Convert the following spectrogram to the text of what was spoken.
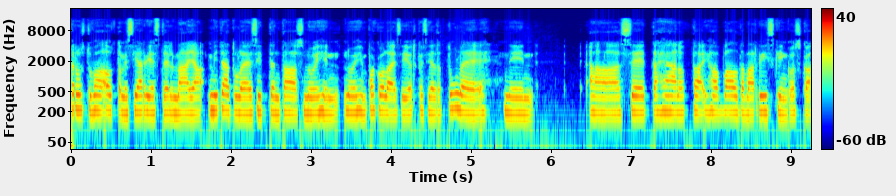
perustuvaa auttamisjärjestelmää ja mitä tulee sitten taas noihin, noihin pakolaisiin, jotka sieltä tulee, niin ää, se, että hehän ottaa ihan valtavan riskin, koska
